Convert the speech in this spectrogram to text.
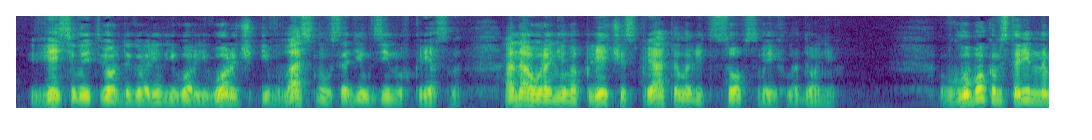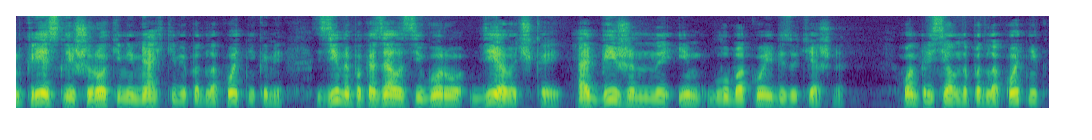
— весело и твердо говорил Егор Егорыч и властно усадил Зину в кресло. Она уронила плечи, спрятала лицо в своих ладонях. В глубоком старинном кресле с широкими мягкими подлокотниками Зина показалась Егору девочкой, обиженной им глубоко и безутешно. Он присел на подлокотник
